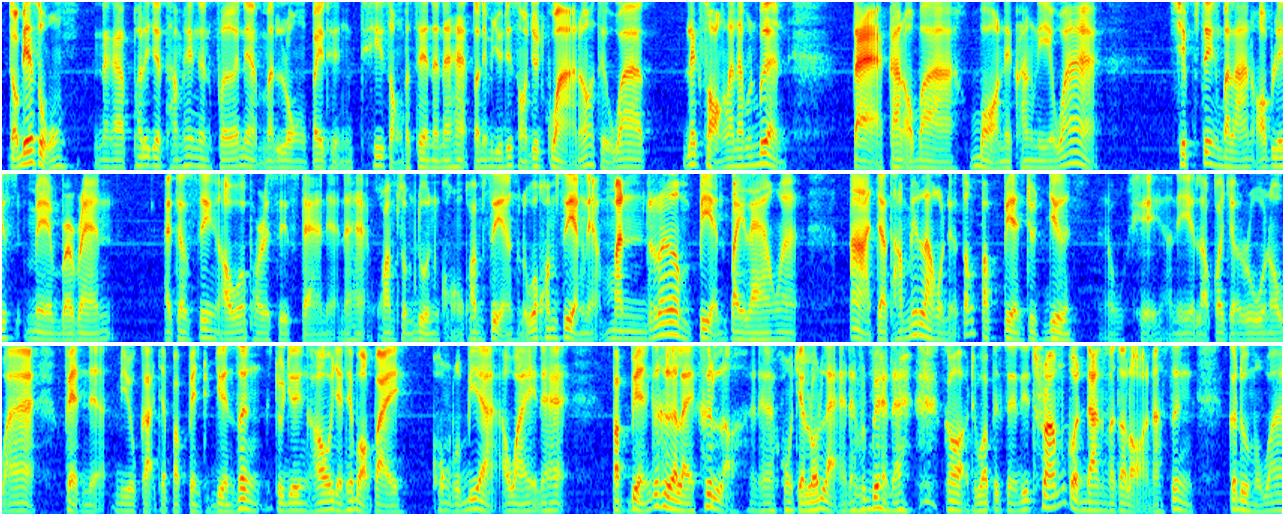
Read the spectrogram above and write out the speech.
ดอกเบี้ยสูง นะครับเพื่อที่จะทำให้เงินเฟ้อเนี่ยมันลงไปถึงที่2%นะนะฮะตอนนี้มันอยู่ที่ 2 จุดกว่าเนาะถือว่าเลข 2 แล้วนะเพื่อนๆ แต่การออกมาบอกในครั้งนี้ว่า shifting balance of risk may warrant adjusting our policy stand เนี่ยนะฮะความสมดุลของความเสี่ยง หรือว่าความเสี่ยงเนี่ยมันเริ่มเปลี่ยนไปแล้วฮะอาจจะทำให้เราเนี่ยต้องปรับเปลี่ยนจุดยืนโอเค อันนี้เราก็จะรู้นะว่าเฟดเนี่ยมีโอกาสจะปรับเปลี่ยนจุดยืน ซึ่งจุดยืนเขาอย่างที่บอกไป คงดอกเบี้ยเอาไว้นะฮะปรับเปลี่ยนก็คืออะไรขึ้นเหรอนะคงจะลดแหละนะเพื่อนๆนะก็ถือว่าเป็นสิ่งที่ทรัมป์กดดันมาตลอดนะซึ่งก็ดูมาว่า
